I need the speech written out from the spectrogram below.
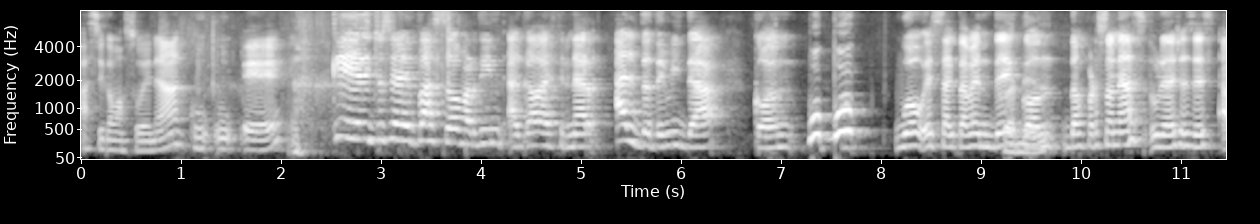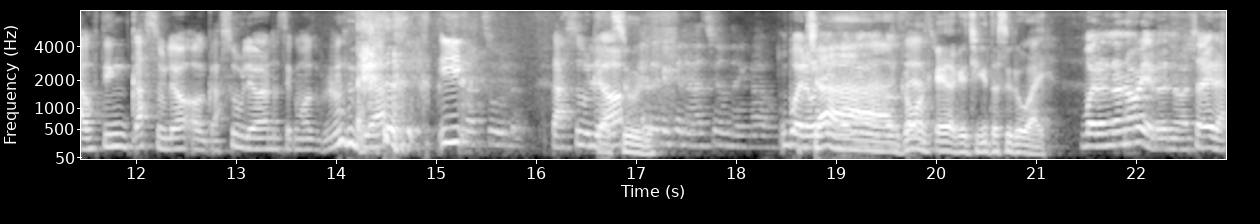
así como suena, Q-U-E. Que dicho sea de paso, Martín acaba de estrenar Alto Temita con. Wow, exactamente, Con dos personas. Una de ellas es Agustín Cásulo, o Casulo, no sé cómo se pronuncia. y. Casulo. Casulo. Es de mi generación de Gabo. Bueno, Ya, bueno, ¿cómo queda? Qué chiquito es Uruguay. Bueno, no, no voy a ir de nuevo, ya era.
